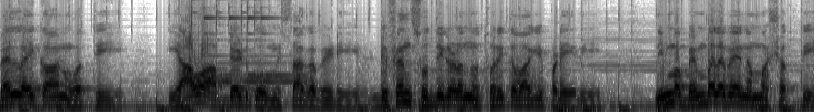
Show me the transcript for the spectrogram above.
ಬೆಲ್ ಐಕಾನ್ ಒತ್ತಿ. ಯಾವ ಅಪ್ಡೇಟ್ಗೂ ಮಿಸ್ ಆಗಬೇಡಿ, ಡಿಫೆನ್ಸ್ ಸುದ್ದಿಗಳನ್ನು ತ್ವರಿತವಾಗಿ ಪಡೆಯಿರಿ. ನಿಮ್ಮ ಬೆಂಬಲವೇ ನಮ್ಮ ಶಕ್ತಿ.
